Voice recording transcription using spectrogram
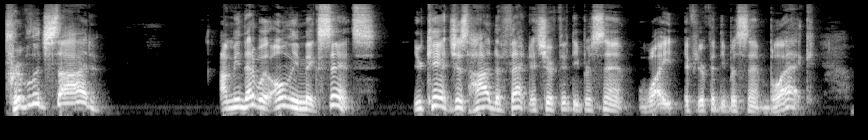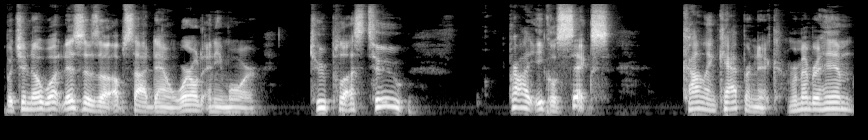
privilege side? I mean, that would only make sense. You can't just hide the fact that you're 50% white if you're 50% black. But you know what? This is an upside down world anymore. Two plus two probably equals six. Colin Kaepernick, remember him?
